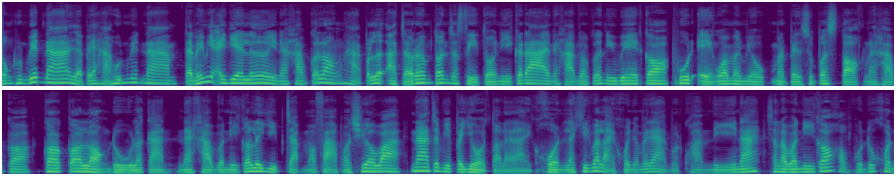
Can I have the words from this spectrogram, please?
ลงทุนเวียดนามอยากไปหาหุ้นเวียดนาม แต่ไม่มีไอเดียเลยนะครับก็ลองหาอาจจะเริ่มต้นจาก 4 ตัวนี้ก็ได้นะครับดร.นิเวศน์ก็พูดเองว่ามันมีมันเป็น super stock นะครับก็ก็ก็ลองดูแล้วกันนะครับวันนี้ก็เลยหยิบจับมาฝากเพราะเชื่อว่าน่าจะมีประโยชน์ต่อหลาย ๆ คน และคิดว่าหลายคนยังไม่ได้อ่านบทความนี้นะสำหรับวันนี้ก็ขอบคุณทุกคน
